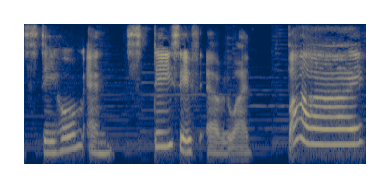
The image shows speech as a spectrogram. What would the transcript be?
Stay home and stay safe, everyone. Bye.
